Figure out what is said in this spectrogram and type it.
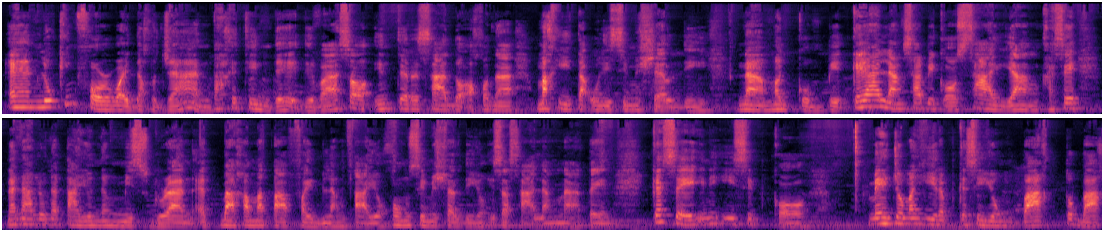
And looking forward ako dyan. Bakit hindi, di ba? So, interesado ako na makita uli si Michelle D na mag-compete. Kaya lang, sabi ko, sayang kasi nanalo na tayo ng Miss Grand at baka mata 5 lang tayo kung si Michelle D yung isasalang natin. Kasi iniisip ko, medyo mahirap kasi yung back to back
